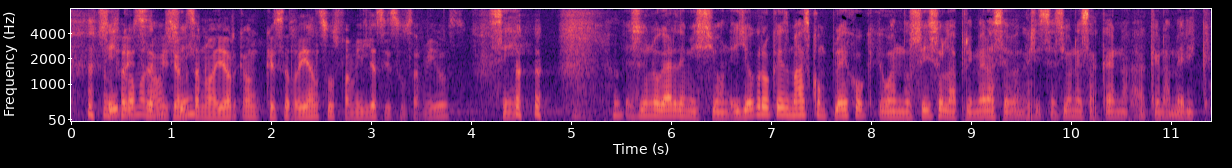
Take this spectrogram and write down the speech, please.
sí, cómo de no, Misiones sí. a Nueva York, aunque se rían sus familias y sus amigos. Sí, es un lugar de misión. Y yo creo que es más complejo que cuando se hizo las primeras evangelizaciones acá en, acá en América.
